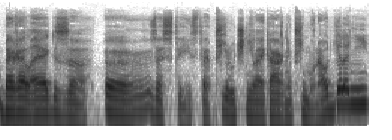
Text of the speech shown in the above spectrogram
bere lék z Eh, ze z té příruční lékárny přímo na oddělení.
